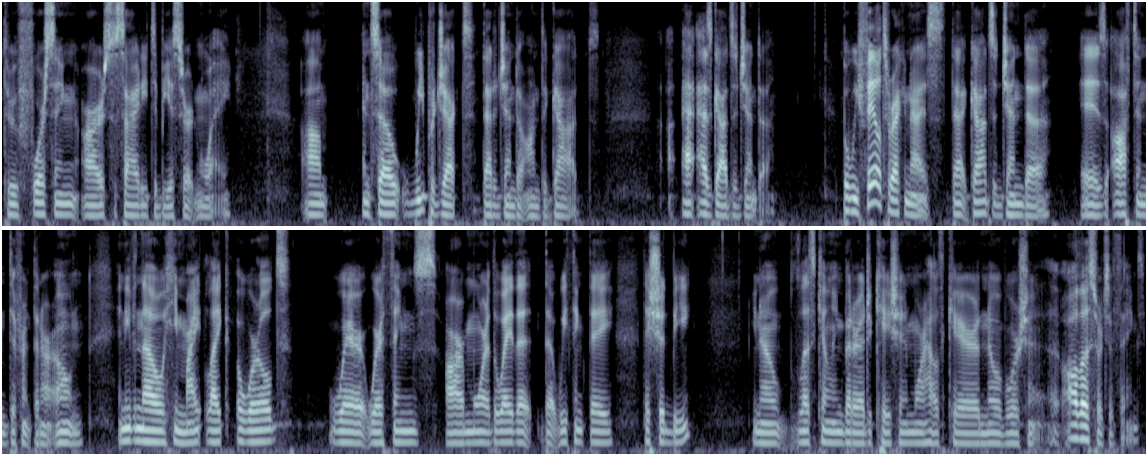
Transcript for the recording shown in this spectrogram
through forcing our society to be a certain way. Um, and so we project that agenda onto God uh, as God's agenda. But we fail to recognize that God's agenda is often different than our own. And even though He might like a world where where things are more the way that, that we think they they should be. You know, less killing, better education, more health care, no abortion, uh, all those sorts of things.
